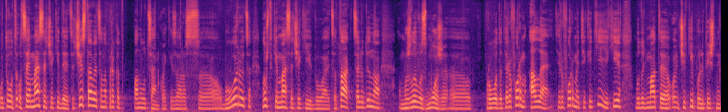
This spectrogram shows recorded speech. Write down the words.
от, от, оцей меседж, який дається. Чи ставиться, наприклад, пан Луценко, який зараз е, обговорюється, знову ж таки, меседж, який відбувається. Так, ця людина, можливо, зможе е, проводити реформи, але ті реформи тільки ті, які будуть мати чіткий політичний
